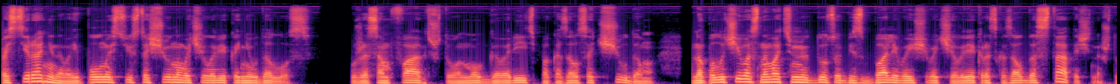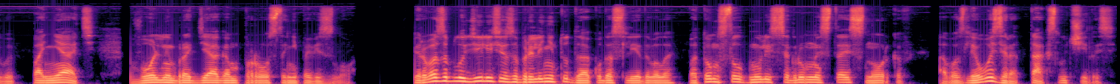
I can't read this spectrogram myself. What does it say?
Спасти раненого и полностью истощенного человека не удалось. Уже сам факт, что он мог говорить, показался чудом, но получив основательную дозу обезболивающего, человек рассказал достаточно, чтобы понять, вольным бродягам просто не повезло. Сперва заблудились и забрели не туда, куда следовало, потом столкнулись с огромной стаей снорков, а возле озера так случилось.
